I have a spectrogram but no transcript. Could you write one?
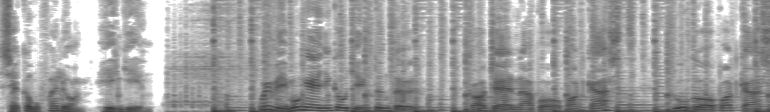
sẽ có một phái đoàn hiện diện. Quý vị muốn nghe những câu chuyện tương tự có trên Apple Podcast, Google Podcast,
